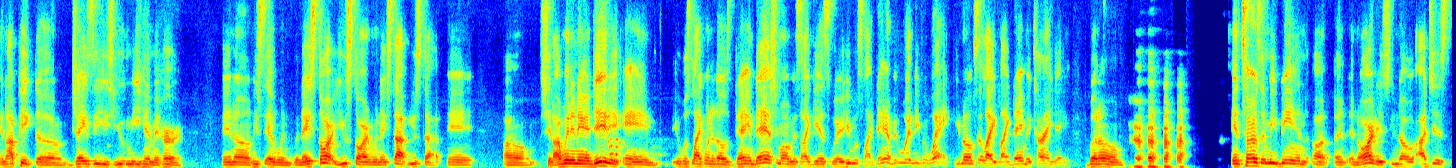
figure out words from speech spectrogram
And I picked um, Jay Z's "You, Me, Him, and Her," and um, he said, "When when they start, you start. And when they stop, you stop." And um, shit, I went in there and did it, and it was like one of those Dame Dash moments, I guess, where he was like, "Damn, it wasn't even whack," you know what I'm saying? Like like Dame and Kanye. But um, in terms of me being uh, an, an artist, you know, I just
